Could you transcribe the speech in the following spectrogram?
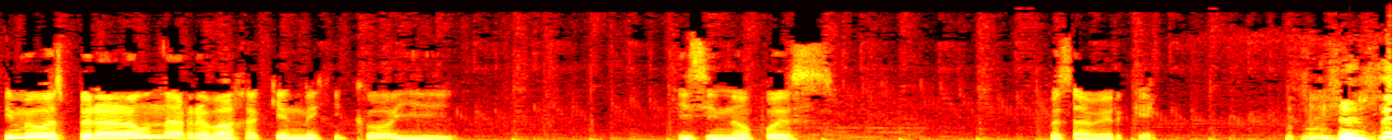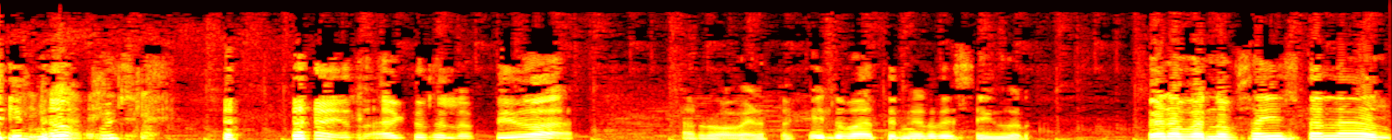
Sí me voy a esperar a una rebaja aquí en México y... Y si no, pues... Pues a ver qué. Sí, no, pues. Exacto, se lo pido a, a Roberto, que ahí lo va a tener de seguro. Pero bueno, pues ahí está la,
